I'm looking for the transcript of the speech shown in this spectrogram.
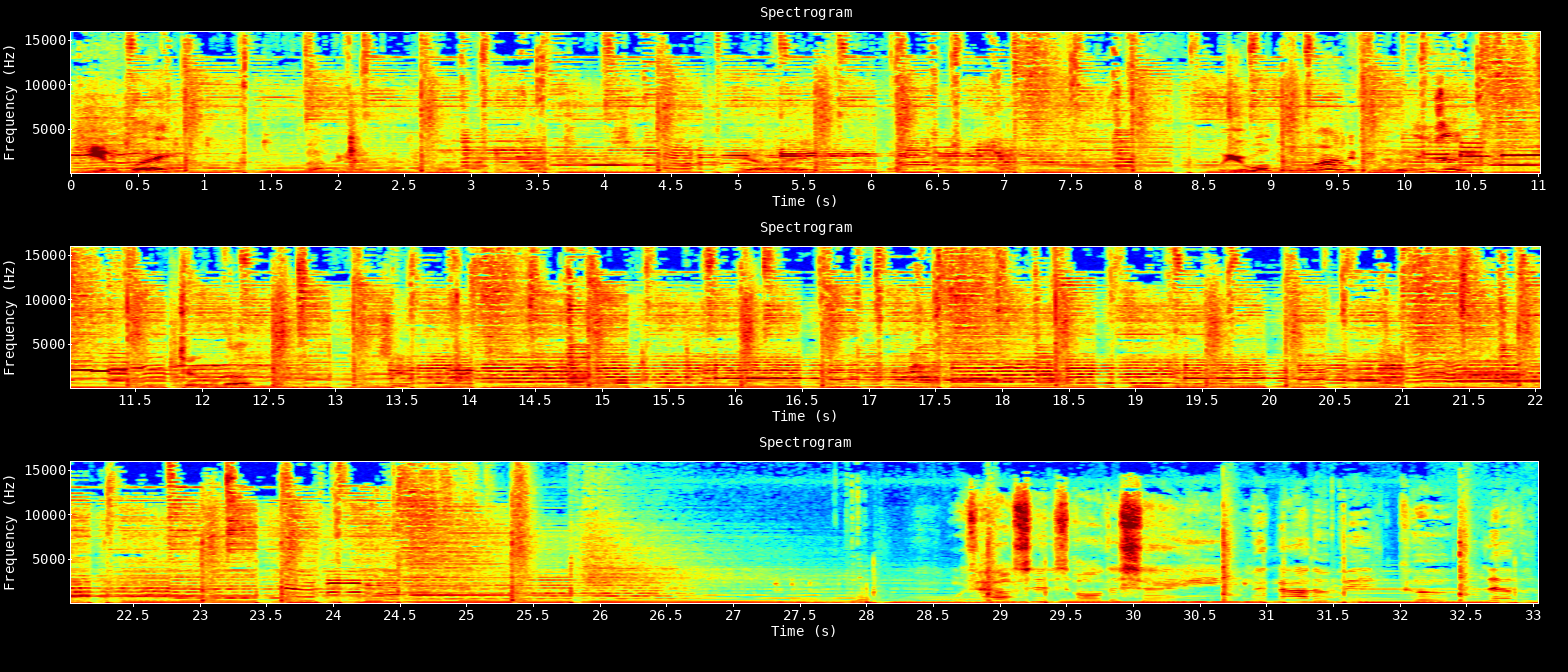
See you You gonna play? Well, I got a Well, you're welcome to one if you want to use it. It up. With houses all the same, not a bit could ever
